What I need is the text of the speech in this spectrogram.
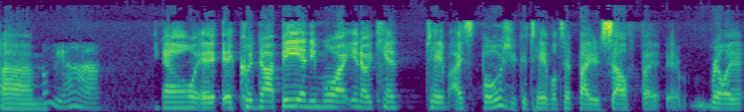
Um, Oh yeah. you know, it, it could not be any more. You know, you can't table. I suppose you could table tip by yourself, but it really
